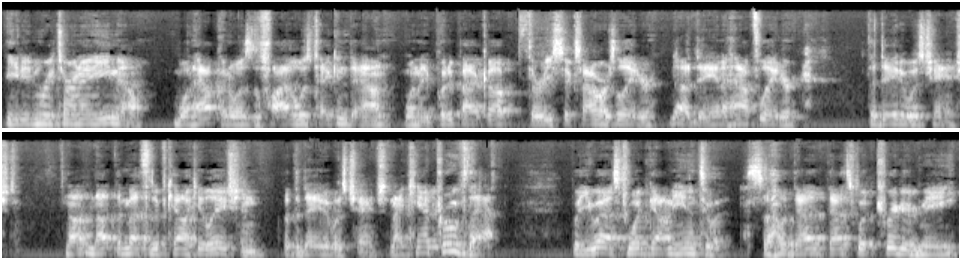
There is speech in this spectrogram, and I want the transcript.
he didn't return any email. What happened was the file was taken down. When they put it back up 36 hours later, a day and a half later, the data was changed. Not, not the method of calculation, but the data was changed. And I can't prove that. But you asked what got me into it. So that, that's what triggered me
